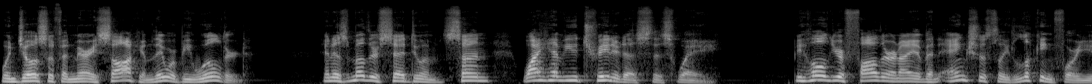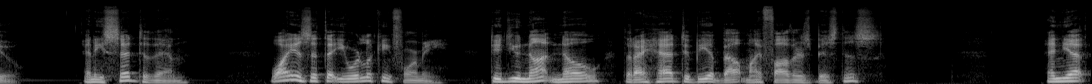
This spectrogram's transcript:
When Joseph and Mary saw him, they were bewildered. And his mother said to him, Son, why have you treated us this way? Behold, your father and I have been anxiously looking for you. And he said to them, Why is it that you are looking for me? Did you not know that I had to be about my Father's business? And yet,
